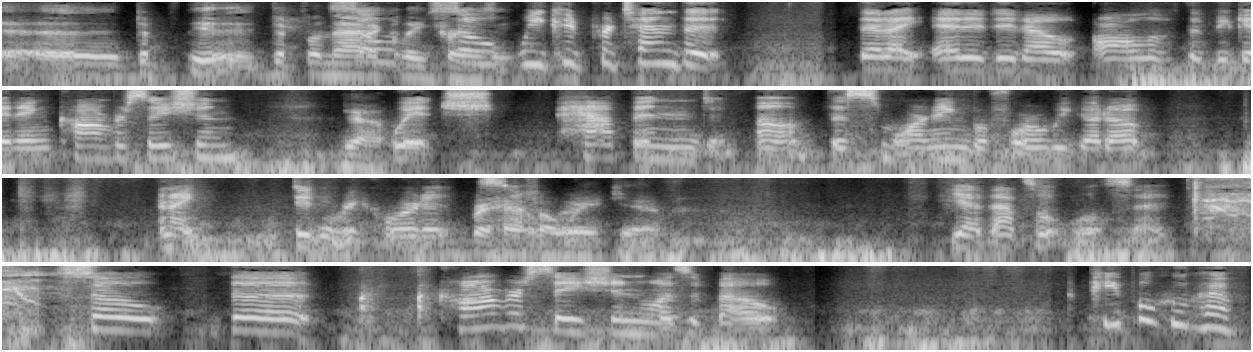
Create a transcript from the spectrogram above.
uh, dip- uh, diplomatically so, crazy. So we could pretend that that I edited out all of the beginning conversation, yeah. which happened um, this morning before we got up, and I didn't record it. We're half so awake, yeah. Yeah, that's what we'll say. so the conversation was about people who have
